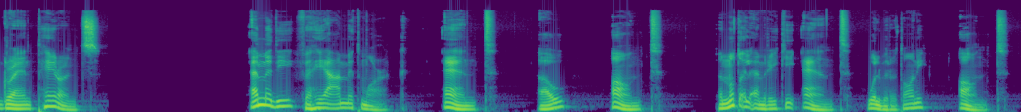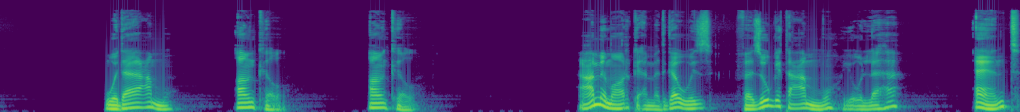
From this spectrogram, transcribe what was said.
Grandparents. أما دي فهي عمة مارك. Aunt أو aunt. النطق الأمريكي aunt والبريطاني aunt. وده عمه. Uncle. Uncle. عم مارك أما اتجوز فزوجة عمه يقول لها aunt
